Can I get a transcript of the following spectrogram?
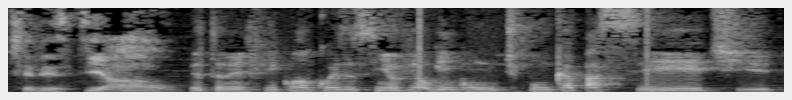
celestial? Eu também fiquei com uma coisa assim, eu vi alguém com tipo um capacete,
